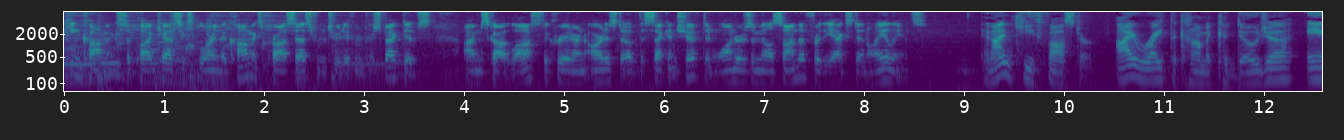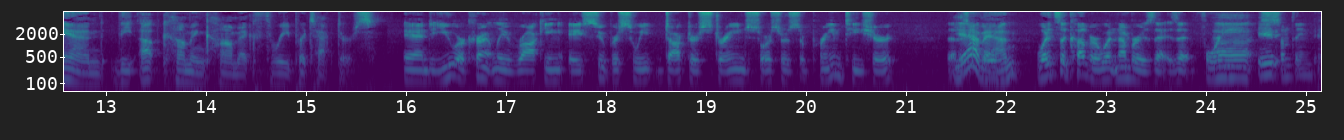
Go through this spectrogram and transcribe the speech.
Welcome to Making Comics, a podcast exploring the comics process from two different perspectives. I'm Scott Loss, the creator and artist of The Second Shift and Wanderers of Melisande for The Accidental Aliens. And I'm Keith Foster. I write the comic Kadoja and the upcoming comic Three Protectors. And you are currently rocking a super sweet Doctor Strange Sorcerer Supreme t shirt. Yeah, cool. man. What is the cover? What number is that? Is that 40 uh, it, something?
